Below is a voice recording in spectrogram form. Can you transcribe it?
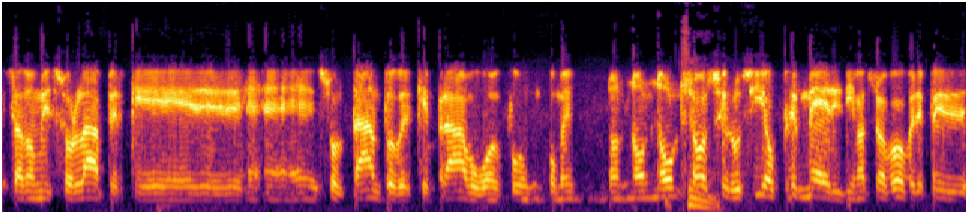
è stato messo là perché eh, soltanto perché bravo, come, non, non, non so se lo sia o per meriti, ma proprio per, per,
